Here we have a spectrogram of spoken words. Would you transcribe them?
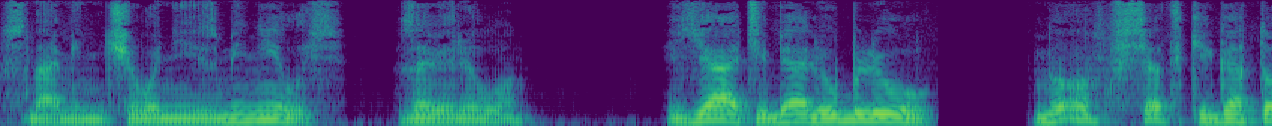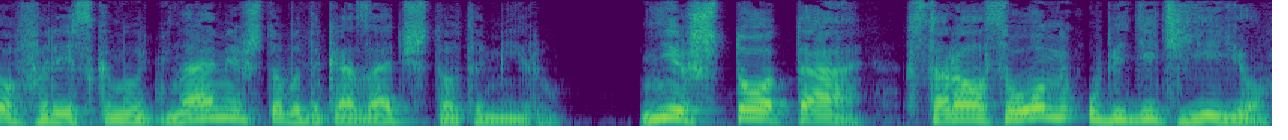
«С нами ничего не изменилось», — заверил он. Я тебя люблю, но все-таки готов рискнуть нами, чтобы доказать что-то миру. Не что-то! Старался он убедить ее.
